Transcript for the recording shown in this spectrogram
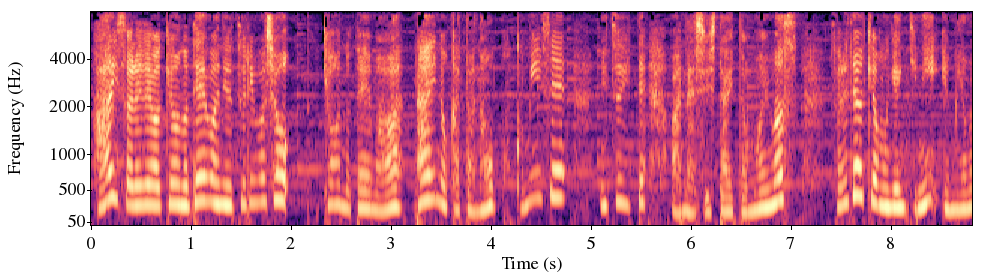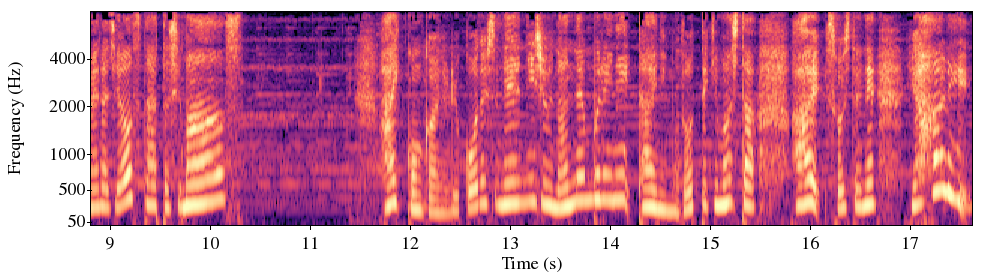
はいそれでは今日のテーマに移りましょう。今日のテーマはタイの方の国民性についてお話ししたいと思います。それでは今日も元気に弓嫁ラジオをスタートします。はい今回の旅行ですね。二十何年ぶりにタイに戻ってきました。はいそしてねやはり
